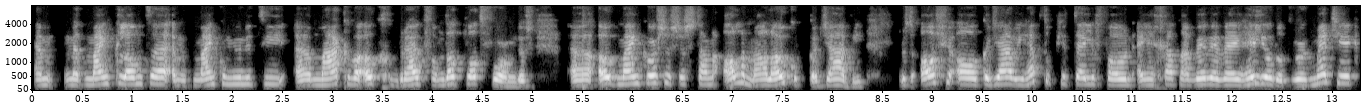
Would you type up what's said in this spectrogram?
En met mijn klanten en met mijn community maken we ook gebruik van dat platform. Dus uh, ook mijn cursussen staan allemaal ook op Kajabi. Dus als je al Kajabi hebt op je telefoon en je gaat naar www.helio.workmagic,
